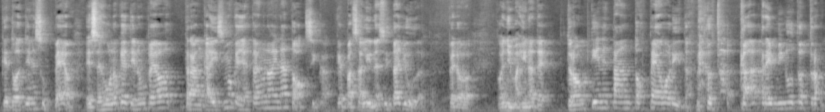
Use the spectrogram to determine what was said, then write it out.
que todos tienen sus peos. Ese es uno que tiene un peo trancadísimo que ya está en una vaina tóxica, que para salir necesita ayuda. Pero, coño, imagínate, Trump tiene tantos peos ahorita, pero cada tres minutos Trump,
